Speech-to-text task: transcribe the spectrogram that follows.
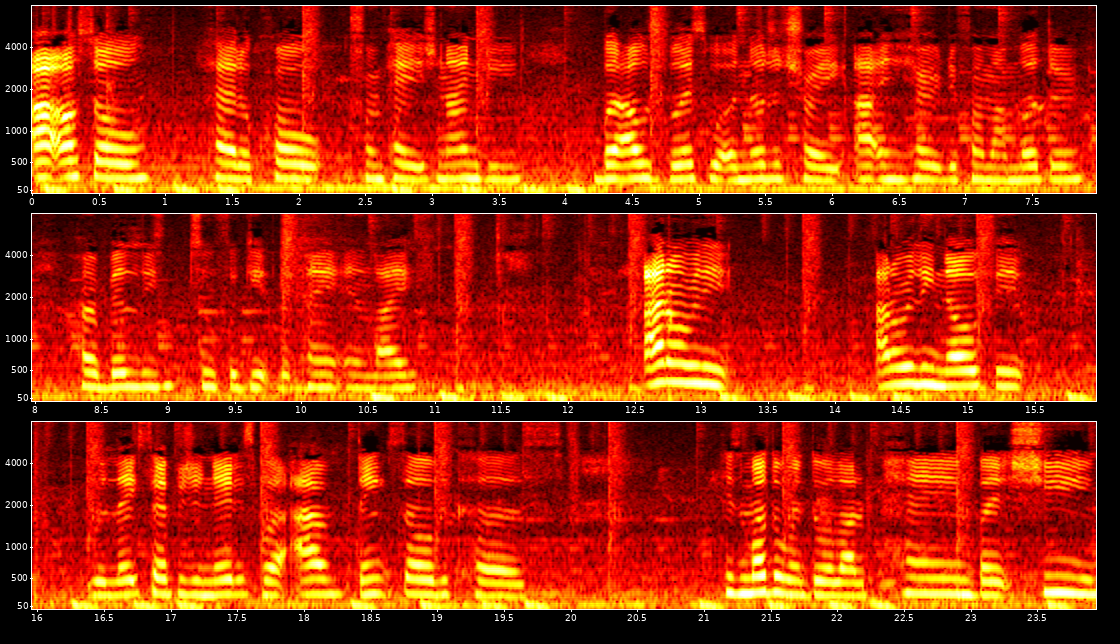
I also had a quote from page 90, but I was blessed with another trait I inherited from my mother her ability to forget the pain in life. I don't really I don't really know if it relates to epigenetics, but I think so because his mother went through a lot of pain, but she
